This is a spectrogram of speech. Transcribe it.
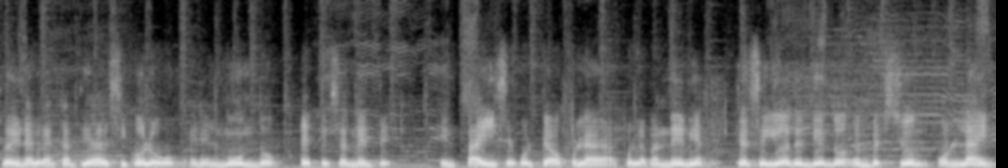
hay una gran cantidad de psicólogos en el mundo, especialmente en países golpeados por la, por la pandemia, que han seguido atendiendo en versión online.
